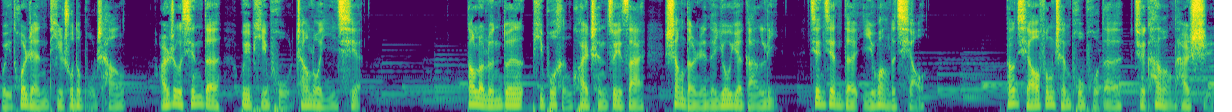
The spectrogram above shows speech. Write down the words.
委托人提出的补偿，而热心地为皮普张罗一切。到了伦敦，皮普很快沉醉在上等人的优越感里，渐渐地遗忘了乔。当乔风尘仆仆地去看望他时，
